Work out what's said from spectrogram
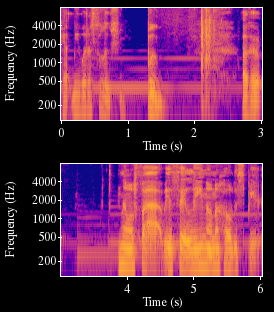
helped me with a solution. Boom. Okay. Number five, it said lean on the Holy Spirit.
